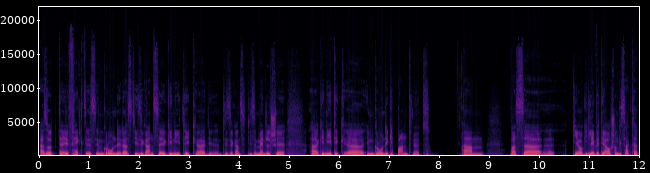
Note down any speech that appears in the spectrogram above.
also der Effekt ist im Grunde, dass diese ganze Genetik, äh, die, diese ganze, diese Mendelsche äh, Genetik äh, im Grunde gebannt wird. Ähm, was äh, Georgi Levitt ja auch schon gesagt hat,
